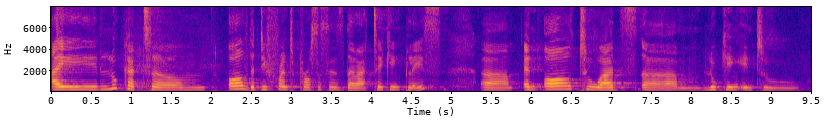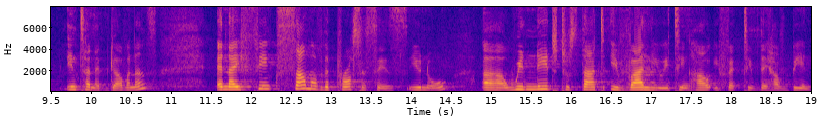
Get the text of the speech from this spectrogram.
I look at um, all the different processes that are taking place, um, and all towards um, looking into internet governance. And I think some of the processes, you know, uh, we need to start evaluating how effective they have been.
